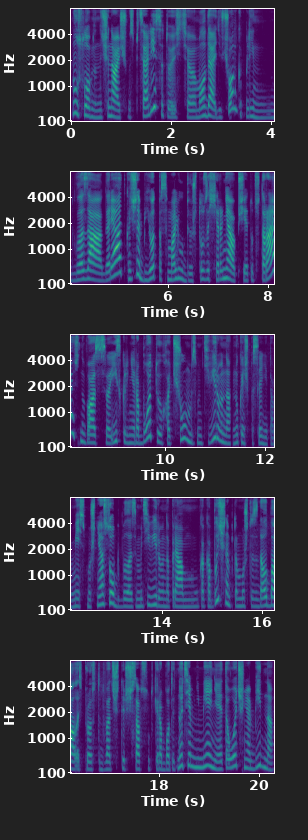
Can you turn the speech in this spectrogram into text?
ну, условно, начинающего специалиста, то есть э, молодая девчонка, блин, глаза горят, конечно, бьет бьет по самолюбию. Что за херня вообще? Я тут стараюсь на вас, искренне работаю, хочу, замотивирована. Ну, конечно, последний там месяц, может, не особо была замотивирована прям как обычно, потому что задолбалась просто 24 часа в сутки работать. Но, тем не менее, это очень обидно.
